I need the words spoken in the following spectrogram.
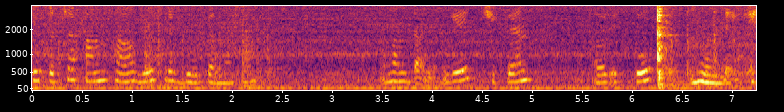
जो कच्चा पान था, वो सिर्फ़ दूर करना था। हम डालेंगे चिकन और इसको भून लेंगे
